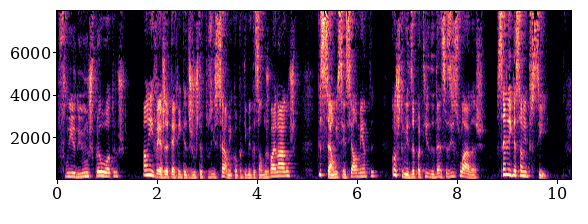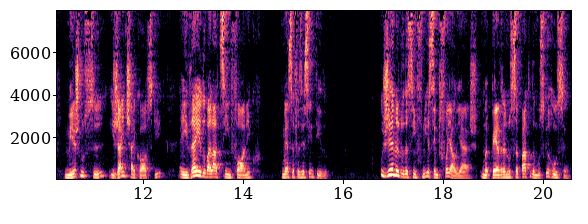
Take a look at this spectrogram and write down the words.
fluir de uns para outros, ao invés da técnica de justa posição e compartimentação dos bailados, que são, essencialmente, construídos a partir de danças isoladas, sem ligação entre si, mesmo se, e já em Tchaikovsky, a ideia do bailado sinfónico começa a fazer sentido. O género da sinfonia sempre foi, aliás, uma pedra no sapato da música russa.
